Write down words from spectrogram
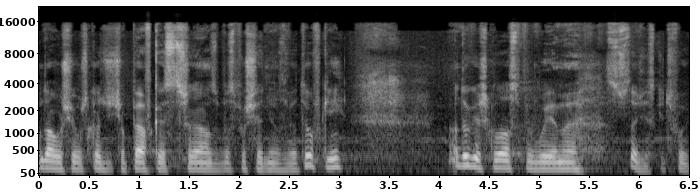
Udało się uszkodzić oprawkę strzelając bezpośrednio z wiatrówki. A drugie szkło spróbujemy z 44.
